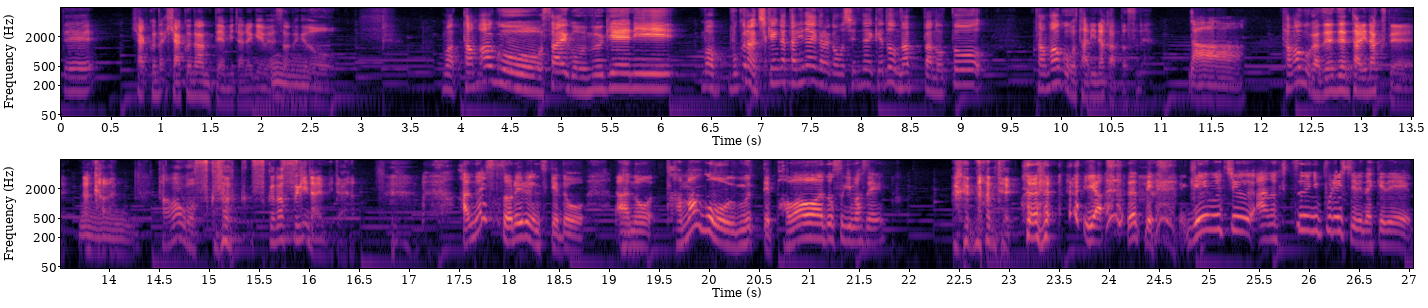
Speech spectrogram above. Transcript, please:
で 100, な100何点みたいなゲームやってたんだけど、まあ卵を最後産むゲーに、まあ、僕らの知見が足りないからかもしれないけどなったのと卵が足りなかったですね。あ卵が全然足りなくてあなんか、うん卵少な少なすぎないみたいな。話それるんですけどあの卵を産むってパワーワードすぎません？なんで？いやだってゲーム中あの普通にプレイしてるだけで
